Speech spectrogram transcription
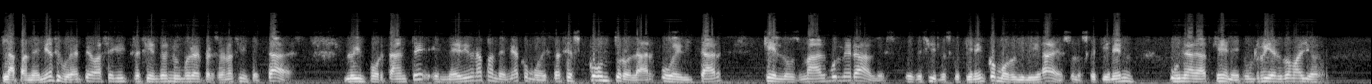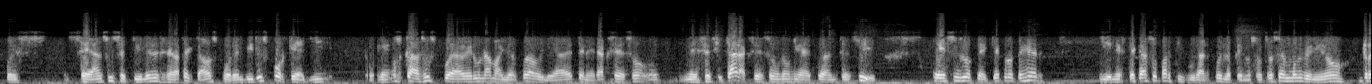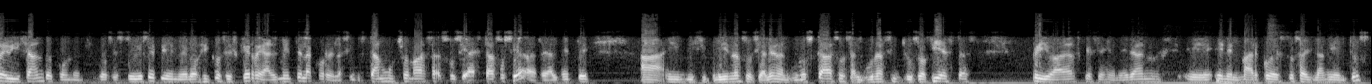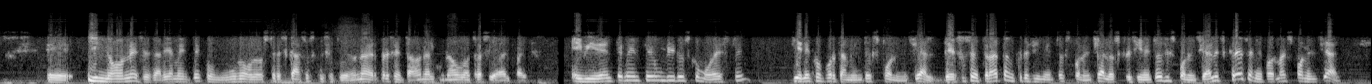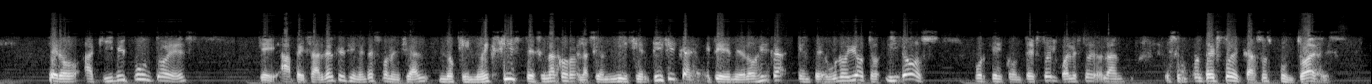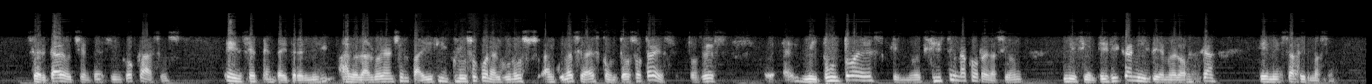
La pandemia seguramente va a seguir creciendo el número de personas infectadas. Lo importante en medio de una pandemia como esta es controlar o evitar que los más vulnerables, es decir, los que tienen comorbilidades o los que tienen una edad que genera un riesgo mayor, pues sean susceptibles de ser afectados por el virus porque allí en esos casos puede haber una mayor probabilidad de tener acceso o necesitar acceso a una unidad de cuidado intensivo. Eso es lo que hay que proteger. Y en este caso particular, pues lo que nosotros hemos venido revisando con los estudios epidemiológicos es que realmente la correlación está mucho más asociada, está asociada realmente a indisciplina social en algunos casos, algunas incluso fiestas privadas que se generan eh, en el marco de estos aislamientos eh, y no necesariamente con uno dos, tres casos que se pudieron haber presentado en alguna u otra ciudad del país. Evidentemente un virus como este tiene comportamiento exponencial. De eso se trata, un crecimiento exponencial. Los crecimientos exponenciales crecen de forma exponencial. Pero aquí mi punto es que a pesar del crecimiento exponencial, lo que no existe es una correlación ni científica ni epidemiológica entre uno y otro. Y dos, porque el contexto del cual estoy hablando es un contexto de casos puntuales, cerca de 85 casos en 73 mil a lo largo y ancho del país, incluso con algunos algunas ciudades con dos o tres. Entonces, eh, mi punto es que no existe una correlación ni científica ni epidemiológica en esa afirmación.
